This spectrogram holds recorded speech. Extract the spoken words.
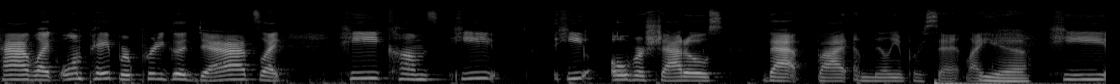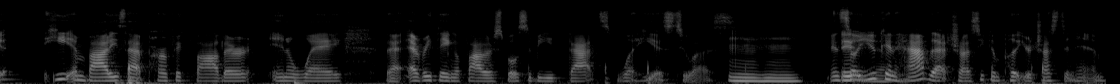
have, like, on paper, pretty good dads, like, He comes, He, He overshadows that by a million percent. Like, yeah. He, he embodies that perfect father in a way that everything a father is supposed to be, that's what he is to us. Mm-hmm. And so it, you yeah. can have that trust. You can put your trust in him.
